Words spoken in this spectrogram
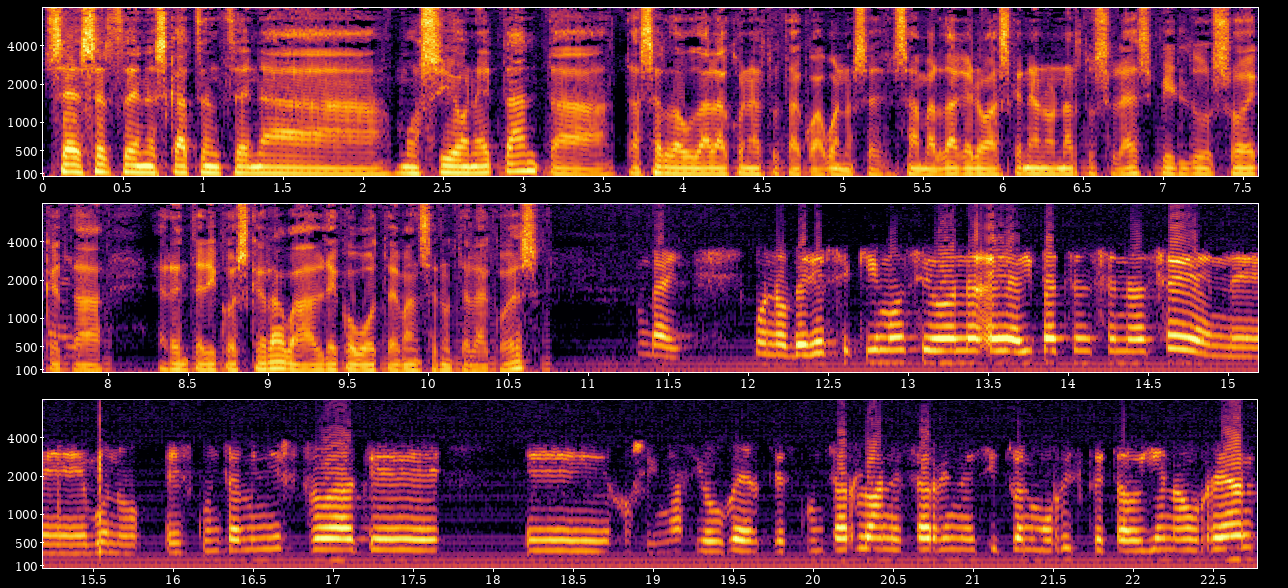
Zer zertzen eskatzen zena mozio honetan eta zer da udalako nartutakoa bueno, zer, zan berda gero azkenean onartu zela ez? Bildu zoek eta errenteriko eskerra ba, aldeko bote eman zenutelako ez? Bai, bueno, bereziki mozioan e, aipatzen zena zen e, bueno, eskuntza ministroak e, e, Jose Ignacio Ubert eskuntzarloan ezarri nahi zituen murrizketa hoien aurrean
